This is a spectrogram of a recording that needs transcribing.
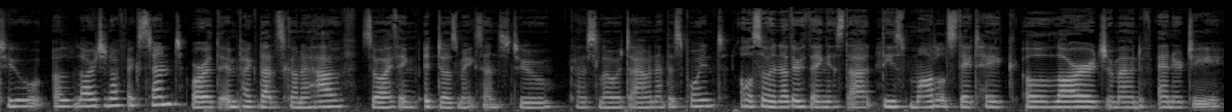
to a large enough extent or the impact that it's going to have. So i think it does make sense to kind of slow it down at this point. Also another thing is that these models they take a large amount of energy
